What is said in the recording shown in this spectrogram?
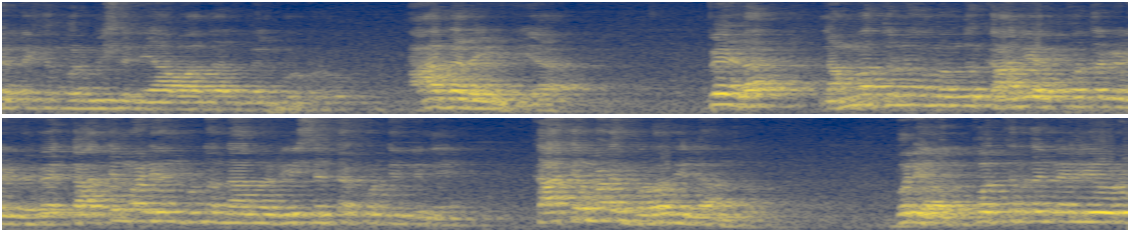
ಕಟ್ಟಕ್ಕೆ ಪರ್ಮಿಷನ್ ಯಾವ ಆಧಾರದ ಮೇಲೆ ಕೊಟ್ಟರು ಆಧಾರ ಇದೆಯಾ? ಬೇಡ, ನಮ್ಮ ಹತ್ರ ಒಂದು ಖಾಲಿ ಅಕ್ಪತ್ರಗಳಿದ್ದಾವೆ ಖಾತೆ ಮಾಡಿ ಅಂದ್ಬಿಟ್ಟು ನಾನು ರೀಸೆಂಟ್ ಆಗಿ ಕೊಟ್ಟಿದ್ದೀನಿ. ಖಾತೆ ಮಾಡಕ್ಕೆ ಬರೋದಿಲ್ಲ ಅಂದ್ರು. ಬರೀ ಅಪ್ಪತ್ರದ ಮೇಲೆ ಇವರು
